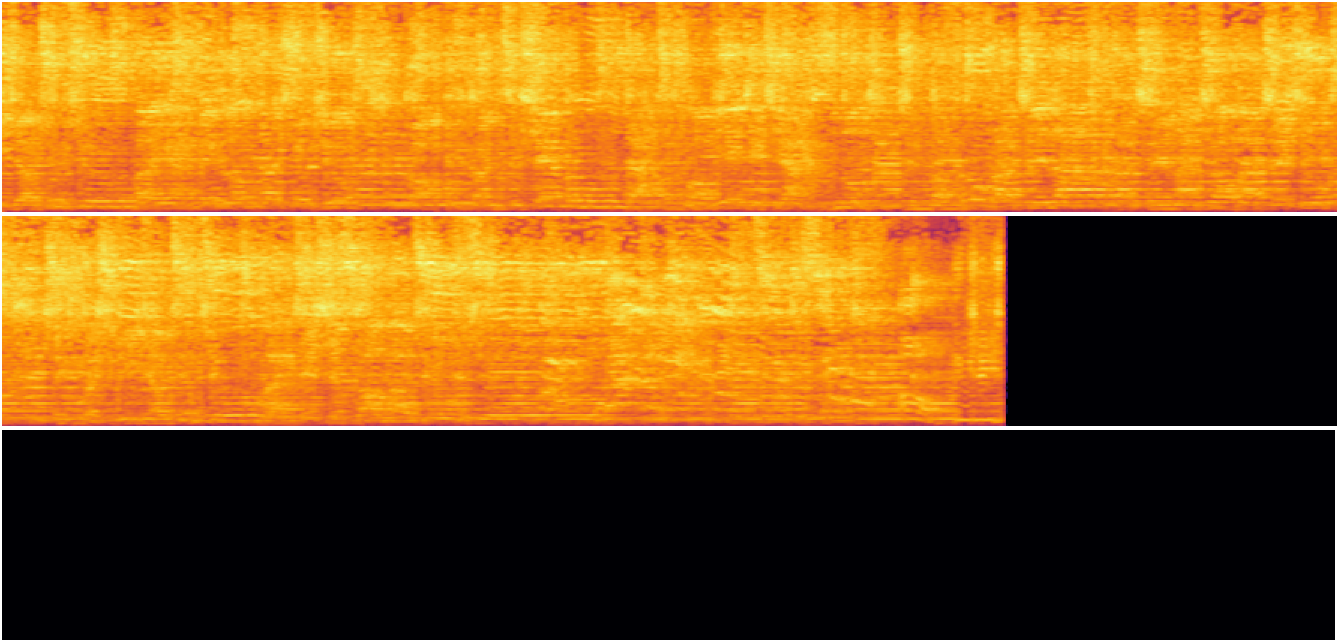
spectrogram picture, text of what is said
Widział ciuciuba, jak wygląda ciuciub Komu w końcu się uda odpowiedzieć jak znów? Czy to próba, czy lata, czy maciowa, czy dziób Czy ktoś widział ciuciuba, gdzie się schował ciuciub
